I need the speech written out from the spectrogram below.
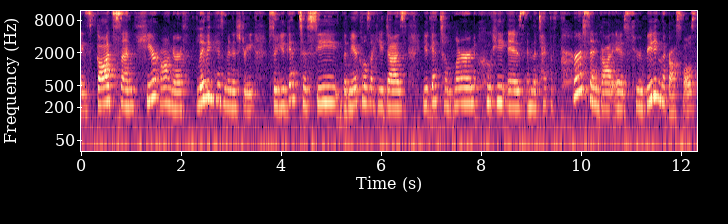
It's God's Son here on earth living his ministry. So you get to see the miracles that he does. You get to learn who he is and the type of person God is through reading the Gospels.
